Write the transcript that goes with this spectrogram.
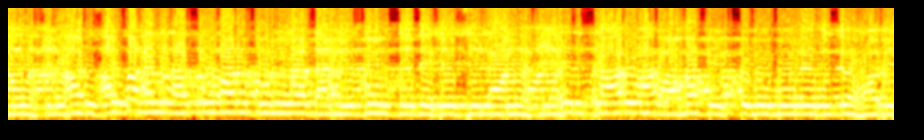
আর সুবহানাল্লাহ তোমার দোলনাটা আমি বলতে দেখেছিলাম। এর কারণ আমাকে একটু বলে দিতে হবে।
